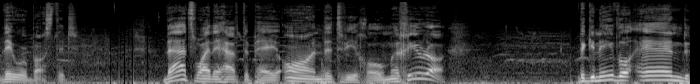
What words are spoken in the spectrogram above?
they were busted. That's why they have to pay on the Tvicha Mechira. The Geneva and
